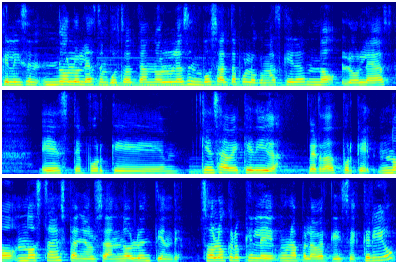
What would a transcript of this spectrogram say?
que le dicen no lo leas en voz alta, no lo leas en voz alta por lo que más quieras, no lo leas este porque quién sabe qué diga, ¿verdad? Porque no, no está en español, o sea, no lo entiende. Solo creo que lee una palabra que dice crío,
